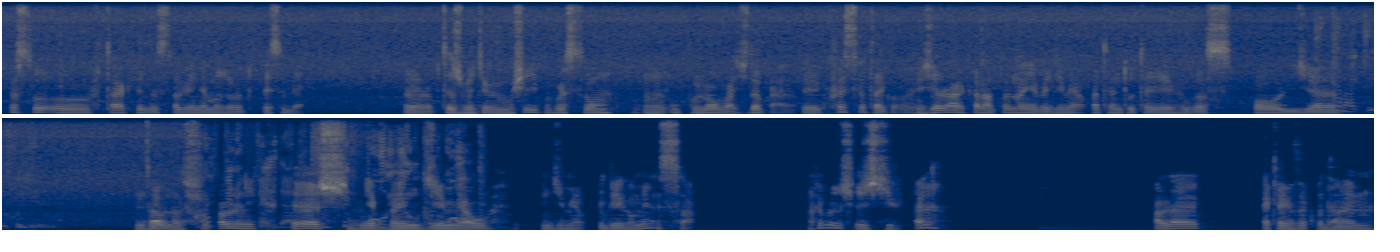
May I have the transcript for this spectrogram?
po prostu e, w takie zestawienia możemy tutaj sobie też będziemy musieli po prostu mm, upolować. Dobra, y, kwestia tego. Zielarka na pewno nie będzie miała, ten tutaj w gospodzie, nasz rolnik też nie będzie miał, będzie miał rybiego mięsa. No, chyba, że się zdziwię. Ale tak jak zakładałem,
